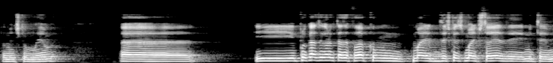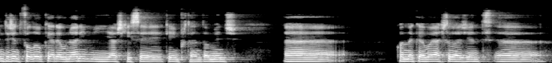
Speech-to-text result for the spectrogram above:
pelo menos que eu me lembro. Ah, e por acaso agora que estás a falar, como mais, das coisas que mais gostei é de muita, muita gente falou que era unânime e acho que isso é, que é importante, ao menos ah, quando acabei acho que toda a gente, ah,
